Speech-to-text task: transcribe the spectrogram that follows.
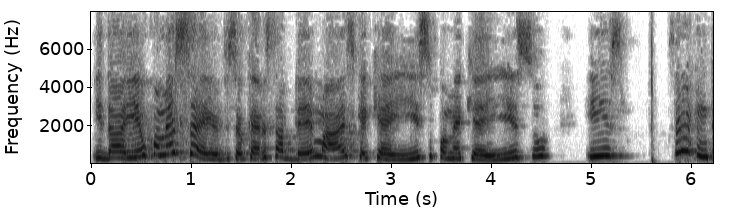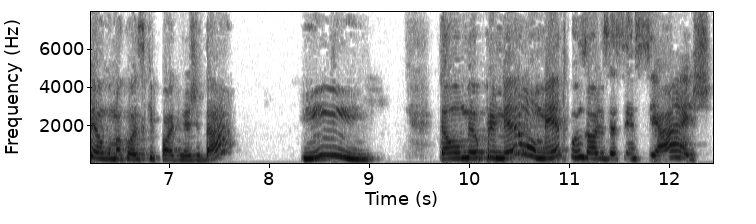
E daí eu comecei, eu disse, eu quero saber mais o que, que é isso, como é que é isso. E será que não tem alguma coisa que pode me ajudar? Hum. Então, o meu primeiro momento com os óleos essenciais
